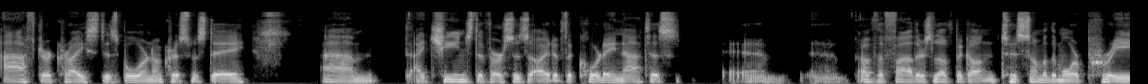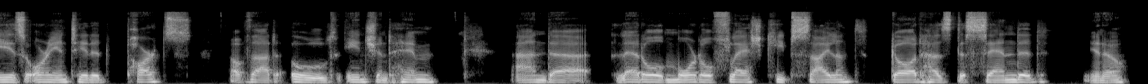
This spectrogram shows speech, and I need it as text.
after Christ is born on Christmas Day. Um, I changed the verses out of the Corde Natus um, um, of the Father's love begotten to some of the more praise orientated parts of that old ancient hymn. And uh, let all mortal flesh keep silent. God has descended, you know.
